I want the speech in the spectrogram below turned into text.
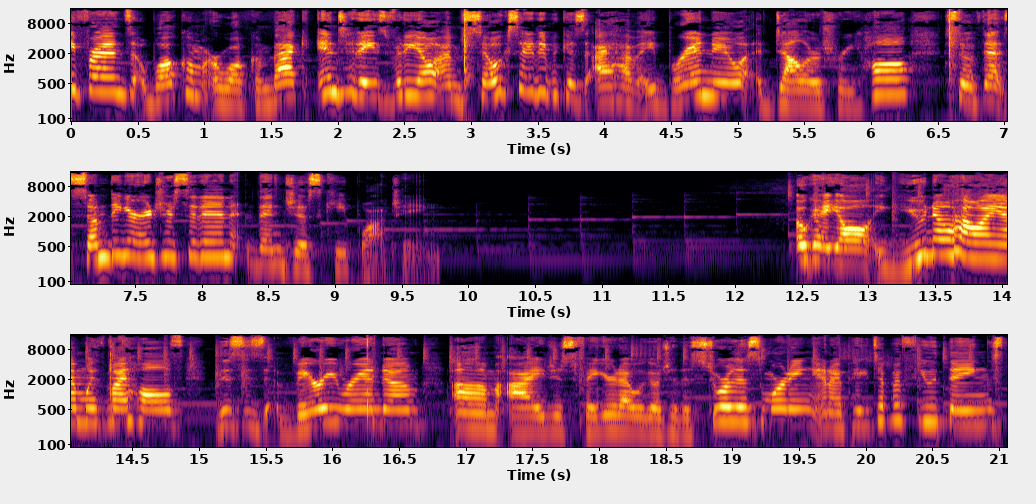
Hey friends, welcome or welcome back. In today's video, I'm so excited because I have a brand new Dollar Tree haul. So if that's something you're interested in, then just keep watching. Okay, y'all, you know how I am with my hauls. This is very random. Um, I just figured I would go to the store this morning and I picked up a few things.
